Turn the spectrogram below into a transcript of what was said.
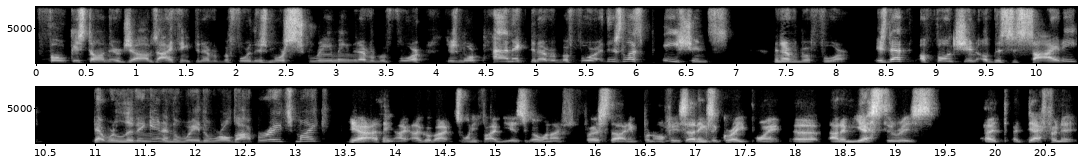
focused on their jobs, I think, than ever before. There's more screaming than ever before. There's more panic than ever before. There's less patience than ever before. Is that a function of the society that we're living in and the way the world operates, Mike? Yeah, I think I, I, go back 25 years ago when I first started in front office. I think it's a great point, uh, Adam. Yes, there is a, a definite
